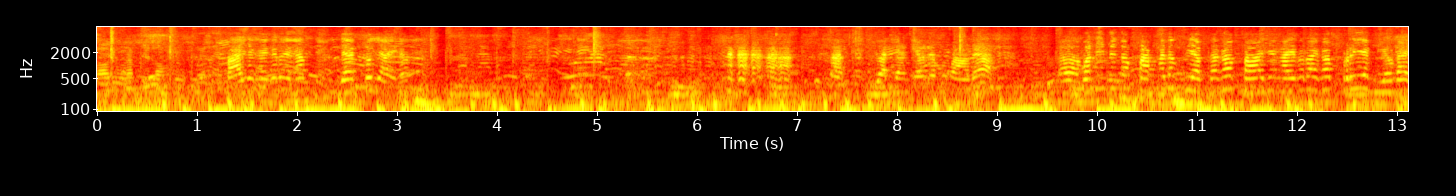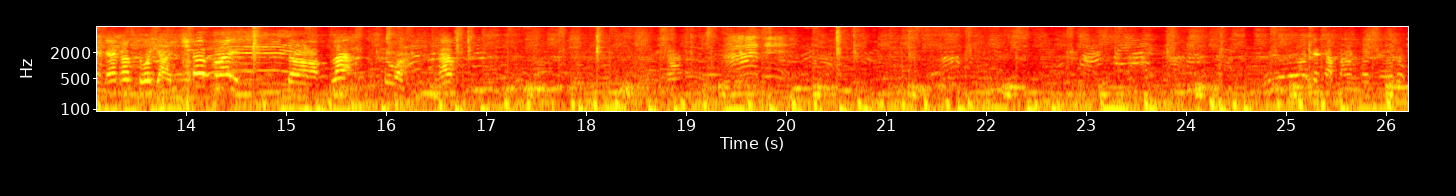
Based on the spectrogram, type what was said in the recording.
รอดูครับเดี๋ยวลองดูปลายังไงก็ได้ครับแจ้งตัวใหญ่ครับตัดยอดอย่างเดียวนะพวกเราเนี่ย วันนี้ไม่ต้องปักไม่ต้องเสียบนะครับปลายังไงก็ได้ครับเรียกเดียวได้นะครับ ตัวใหญ่เชิบเลยดอกละตัวครับเราจะกลับบ้านก็เจอลูก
